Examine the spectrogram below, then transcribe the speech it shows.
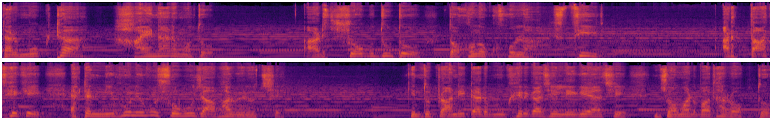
তার মুখটা হায়নার মতো, আর চোখ দুটো তখনও খোলা, স্থির, আর তা থেকে একটা নিভু নিভু সবুজ আভা বেরোচ্ছে। কিন্তু প্রাণীটার মুখের কাছে লেগে আছে জমাট বাঁধা রক্ত।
